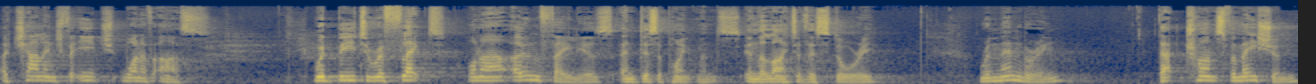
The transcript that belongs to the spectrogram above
a challenge for each one of us would be to reflect on our own failures and disappointments in the light of this story, remembering that transformation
